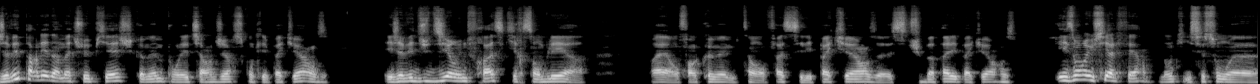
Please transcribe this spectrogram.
J'avais parlé d'un match piège quand même pour les Chargers contre les Packers, et j'avais dû dire une phrase qui ressemblait à ouais, enfin quand même, putain, en face c'est les Packers, euh, si tu bats pas les Packers. Et ils ont réussi à le faire. Donc ils se sont euh,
